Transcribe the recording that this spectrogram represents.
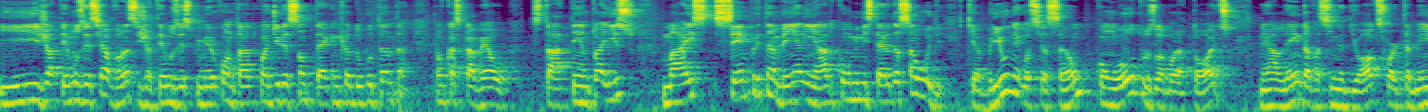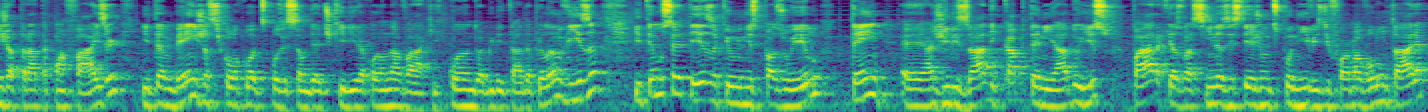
e já temos esse avanço, já temos esse primeiro contato com a direção técnica do Butantan. Então, Cascavel está atento a isso, mas sempre também alinhado com o Ministério da Saúde, que abriu negociação com outros laboratórios, né, além da vacina de Oxford, também já trata com a Pfizer e também já se colocou à disposição de adquirir a Coronavac quando habilitada pela Anvisa. E temos certeza que o ministro Pazuello tem é, agilizado e capitaneado isso para que as vacinas estejam disponíveis de forma voluntária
